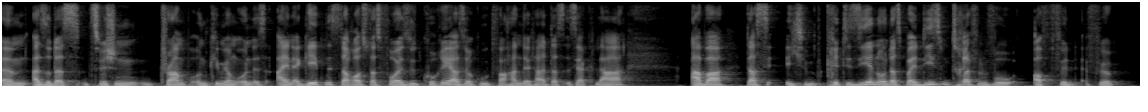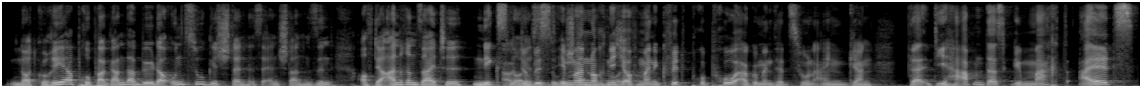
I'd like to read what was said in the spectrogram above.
Ähm, also das zwischen Trump und Kim Jong-un ist ein Ergebnis daraus, dass vorher Südkorea so gut verhandelt hat. Das ist ja klar. Aber dass ich kritisiere nur, dass bei diesem Treffen, wo auf für, für Nordkorea Propagandabilder und Zugeständnisse entstanden sind, auf der anderen Seite nichts Neues du bist immer noch nicht wurde. auf meine Quid-pro-pro-Argumentation eingegangen. Da, die haben das gemacht als,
